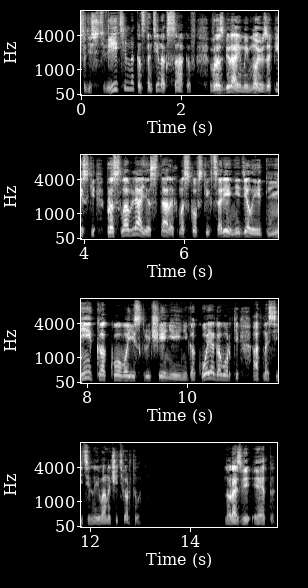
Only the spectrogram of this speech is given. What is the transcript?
что действительно Константин Аксаков в разбираемой мною записке, прославляя старых московских царей, не делает никакого исключения и никакой оговорки относительно Ивана IV. Но разве это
